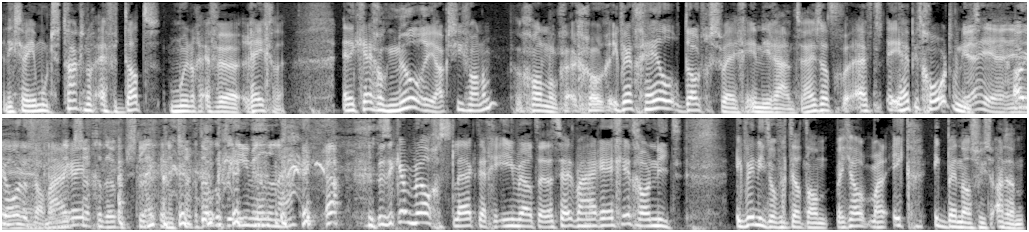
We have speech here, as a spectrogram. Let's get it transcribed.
En ik zei, je moet straks nog even dat, moet je nog even regelen. En ik kreeg ook nul reactie van hem. Gewoon, gewoon ik werd geheel doodgezwegen in die ruimte. Hij zat, heeft, heb je het gehoord of niet? Ja, ja, ja, oh, je hoorde het wel. Maar ik zag het ook op Slack en ik zag het ook op de e-mail daarna. dus ik heb hem wel geslakt en ge-mailed en dat zei, maar hij reageert gewoon niet. Ik weet niet of ik dat dan, weet je wel, maar ik, ik ben dan zoiets, ah dan,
